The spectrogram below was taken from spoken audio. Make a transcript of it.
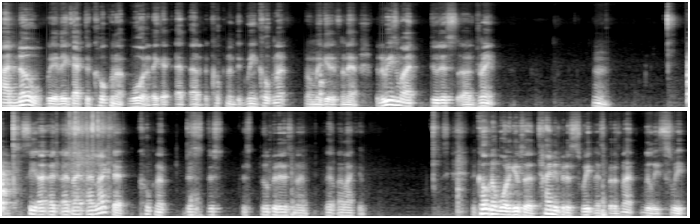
I know where they got the coconut water. They get out of the coconut, the green coconut. I'm gonna get it from there. But the reason why I do this uh, drink, hmm. See, I, I, I, I like that coconut. This this this little bit of this, and I, I like it. The coconut water gives it a tiny bit of sweetness, but it's not really sweet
